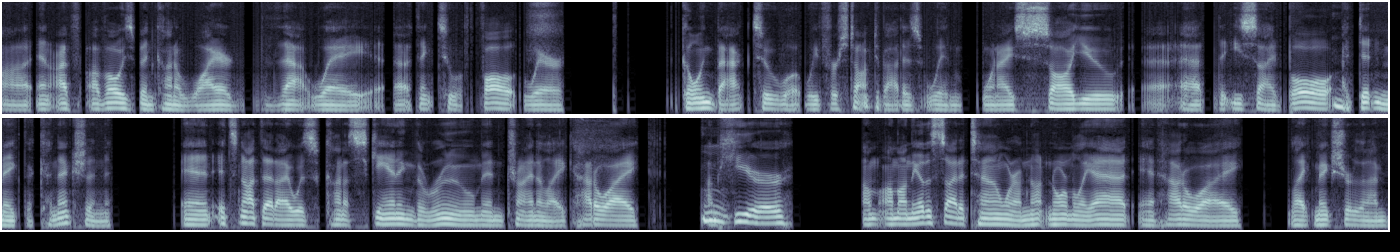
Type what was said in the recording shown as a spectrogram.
uh, and I've I've always been kind of wired that way I think to a fault where going back to what we first talked about is when when I saw you uh, at the East Side Bowl Mm. I didn't make the connection and it's not that I was kind of scanning the room and trying to like how do I I'm Mm. here. I'm I'm on the other side of town where I'm not normally at, and how do I like make sure that I'm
